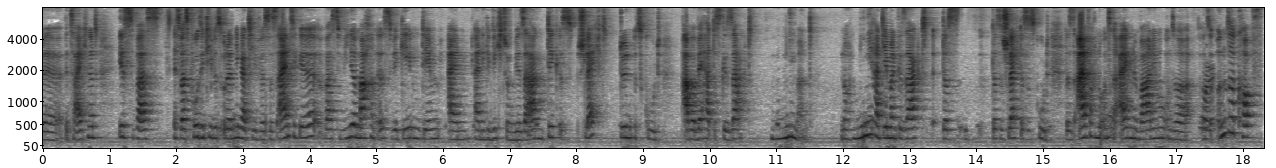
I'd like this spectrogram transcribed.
be bezeichnet, ist was, ist was Positives oder Negatives. Das Einzige, was wir machen, ist, wir geben dem ein, eine Gewichtung. Wir sagen, dick ist schlecht, dünn ist gut. Aber wer hat das gesagt? Niemand. Noch nie hat jemand gesagt, das, das ist schlecht, das ist gut. Das ist einfach nur unsere eigene Wahrnehmung, unser, unser, unser Kopf,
